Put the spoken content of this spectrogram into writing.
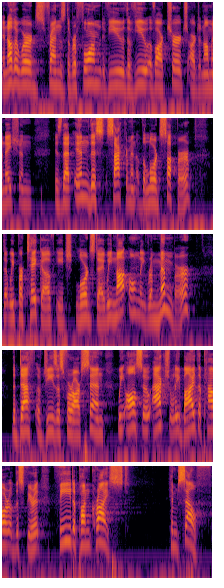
In other words, friends, the Reformed view, the view of our church, our denomination, is that in this sacrament of the Lord's Supper, that we partake of each Lord's Day, we not only remember the death of Jesus for our sin, we also actually, by the power of the Spirit, feed upon Christ Himself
